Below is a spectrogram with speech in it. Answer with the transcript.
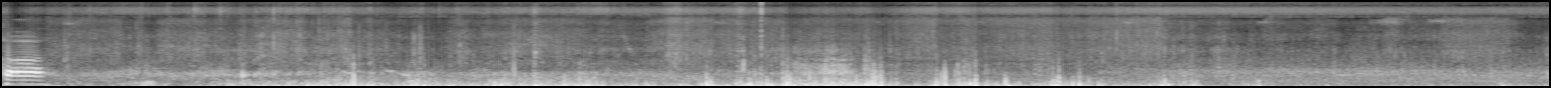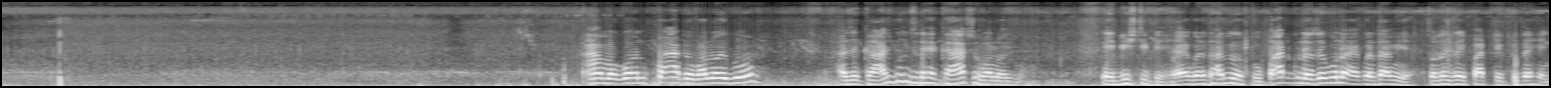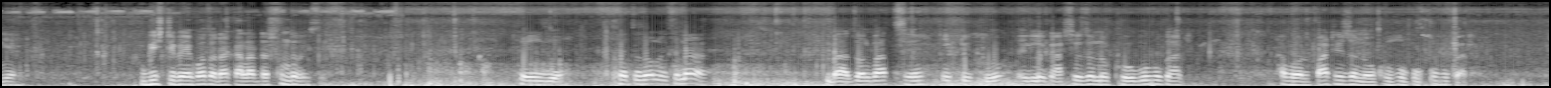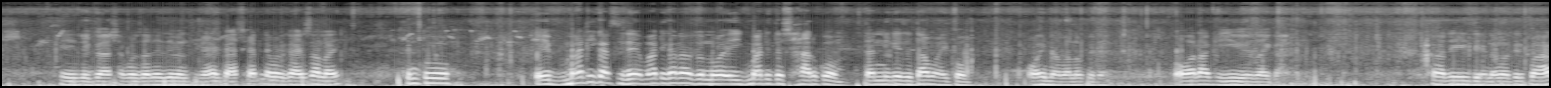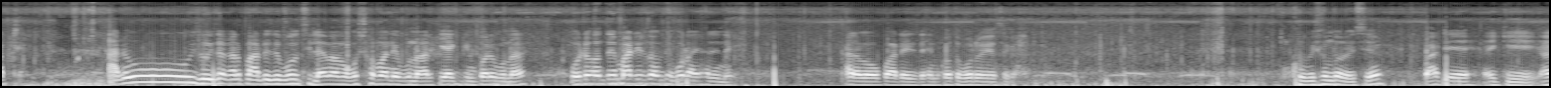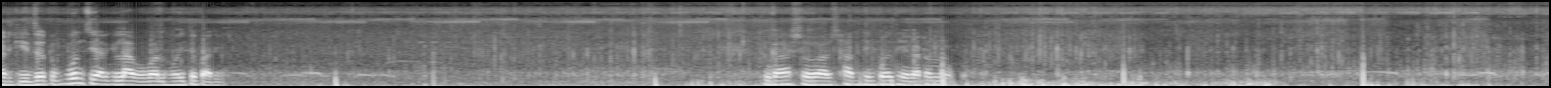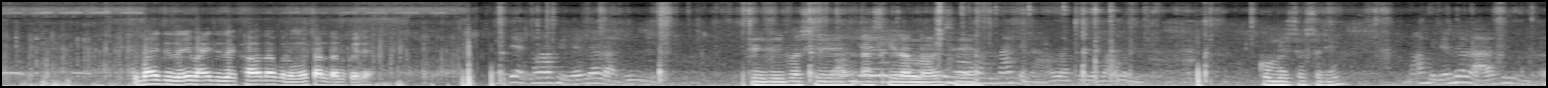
হ্যাঁ আমাগন পাটও ভালো হইব। আর যে গাছ বুনছি দেখে গাছও ভালো হইব। এই বৃষ্টিতে, একবার দামি উঠবো পাট গুনে যাব না, একবার দামিয়ে। চলেন যাই পাটটা একটু দেখে নিয়ে। বৃষ্টি পেয়ে কতটা কালারটা সুন্দর হয়েছে এই যে খেতে জল হয়েছে না? বা জল বাড়ছে, একটু একটু। এগুলো গাছের জন্য খুব উপকার, আবার পাটের জন্য খুব উপ- উপকার। এই যে গাছ আবার জানিয়ে দেবেন। হ্যাঁ গাছ কাটলে আবার গাছ জ্বালায়। কিন্তু এই মাটি কাটছি রে, মাটি কাটার জন্য এই মাটিতে সার কম, তার নিকে যে দাম হয় কম। হয় না ভালো করে। ওর আগে ই হয়ে জায়গা। আর এই দেন আমাদের পাট। আর ওই ওই জায়গার পাটে যে বলছিলাম, আমাকে সমানে বোনা আর কি একদিন পরে বোনা ওইটা হয়তো মাটির জল থেকে ওরাই হারি নাই। আর আমাকে পাটে দেখেন কত বড় হয়ে গেছে গা। খুবই সুন্দর হয়েছে। পাটে এই কি, আর কি যতটুকু বলছি আর কি লাভবান হইতে পারি। গাছও আর সাত দিন পরে থেকে কাটানো। তো বাড়িতে যাই বাড়িতে যাই, খাওয়া দাওয়া করব, চান টান করে। এই পাশে আজকে রান্না হয়েছে কুমড়োর চচ্চড়ি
